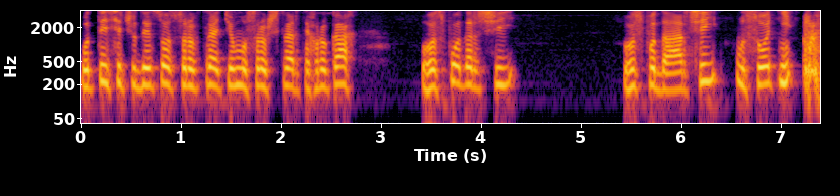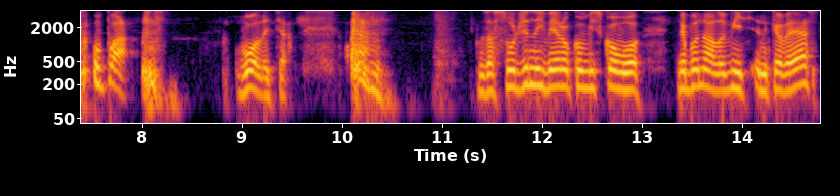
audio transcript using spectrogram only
У 1943-44 роках господарчий, господарчий у сотні УПА Волиця. Засуджений вироком військового трибуналу військ НКВС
